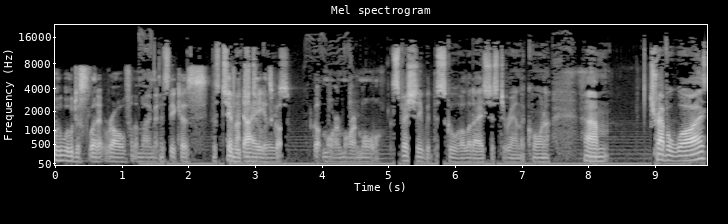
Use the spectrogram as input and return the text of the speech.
we'll, we'll just let it roll for the moment it's, because it's too every day it's got got more and more and more. Especially with the school holidays just around the corner. Um, travel wise,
